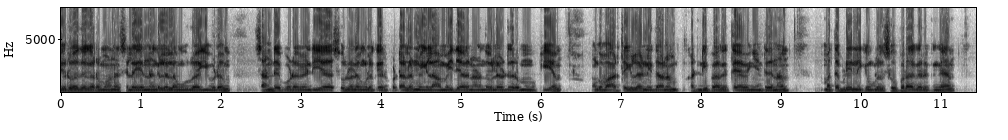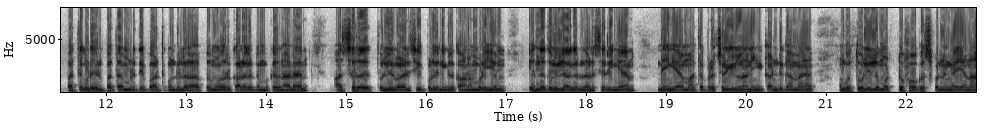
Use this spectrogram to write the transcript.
விரோதகரமான சில எண்ணங்கள் எல்லாம் உருவாகிவிடும். சண்டை போட வேண்டிய சூழ்நிலை உங்களுக்கு ஏற்பட்டாலும் நீங்கள் அமைதியாக நடந்து கொள்ள வேண்டியது ரொம்ப முக்கியம். உங்கள் வார்த்தைகளை நிதானம் கண்டிப்பாக தேவைங்க தினம் மற்றபடி இன்னைக்கு உங்களுக்கு சூப்பராக இருக்குங்க. பத்து குடியின் பத்தாம் இடத்தை பார்த்து கொண்டுள்ள அற்புதமான ஒரு காலகட்டம் இருக்கிறதுனால அசுர தொழில் வளர்ச்சி இப்பொழுது நீங்கள் காண முடியும். எந்த தொழிலாக இருந்தாலும் சரிங்க. நீங்கள் மற்ற பிரச்சனைகள்லாம் நீங்கள் கண்டுக்காம உங்கள் தொழிலை மட்டும் ஃபோக்கஸ் பண்ணுங்கள் ஏன்னா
